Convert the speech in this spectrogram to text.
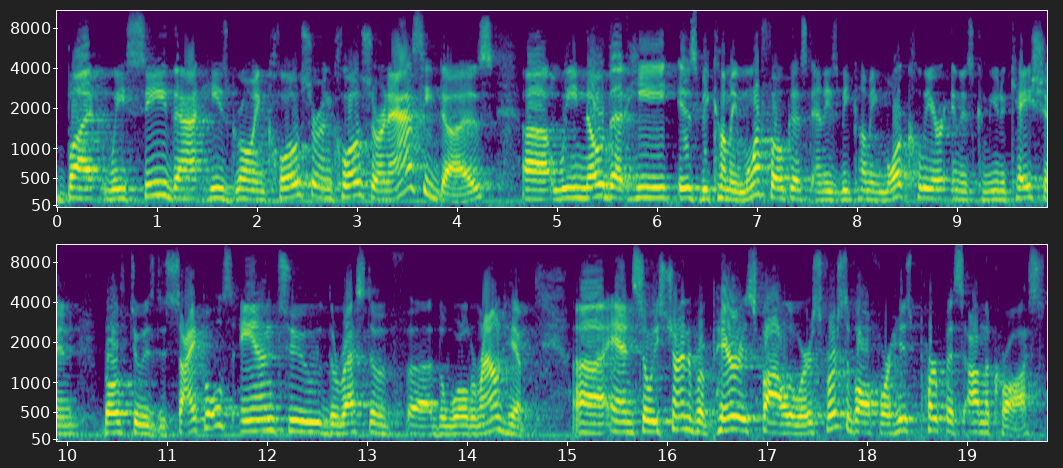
But we see that he's growing closer and closer, and as he does, uh, we know that he is becoming more focused and he's becoming more clear in his communication, both to his disciples and to the rest of uh, the world around him. Uh, and so he's trying to prepare his followers, first of all, for his purpose on the cross.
